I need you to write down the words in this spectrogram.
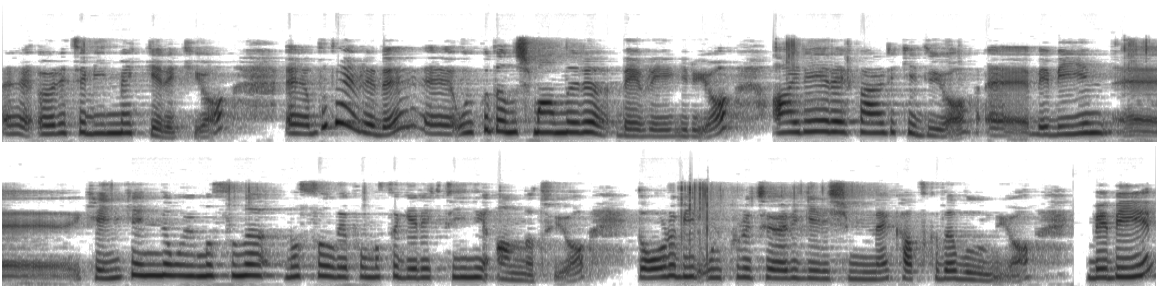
e, öğretebilmek gerekiyor. E, bu devrede e, uyku danışmanları devreye giriyor. Aileye rehberlik ediyor. E, bebeğin e, kendi kendine uyumasını nasıl yapılması gerektiğini anlatıyor. Doğru bir uyku ritüeli gelişimine katkıda bulunuyor. Bebeğin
